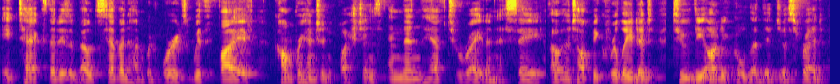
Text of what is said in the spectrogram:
a text that is about 700 words with five comprehension questions, and then they have to write an essay on a topic related to the article that they just read.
